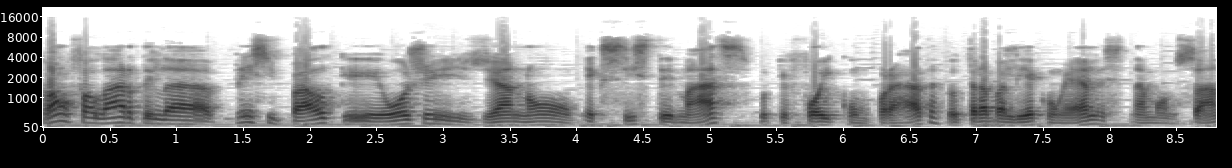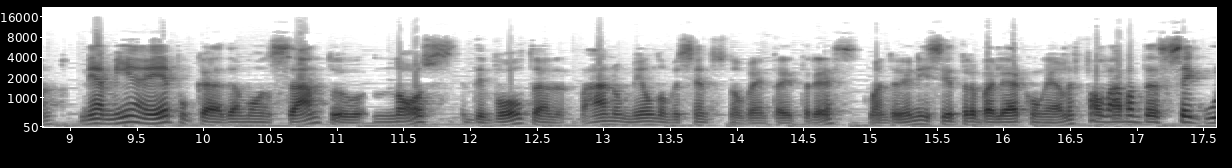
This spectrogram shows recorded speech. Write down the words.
Vamos falar da principal que hoje já não existe mais, porque foi comprada. Eu trabalhei com elas na Monsanto. Na minha época da Monsanto, nós, de volta ano 1993, quando eu iniciei a trabalhar com elas, falavam da segurança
